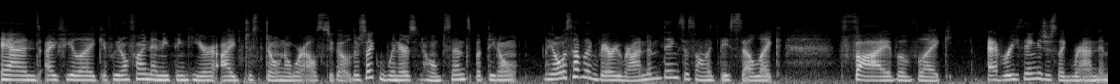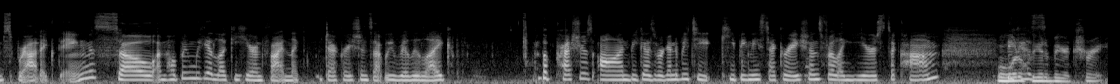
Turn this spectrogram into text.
And I feel like if we don't find anything here, I just don't know where else to go. There's like Winners and HomeSense, but they don't, they always have like very random things. It's not like they sell like five of like everything is just like random sporadic things so i'm hoping we get lucky here and find like decorations that we really like but pressure's on because we're going to be keeping these decorations for like years to come well what if we get a bigger tree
